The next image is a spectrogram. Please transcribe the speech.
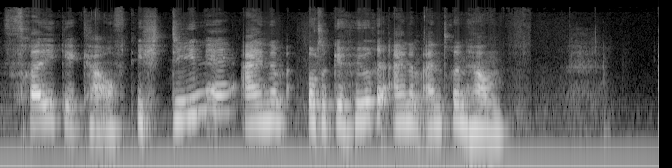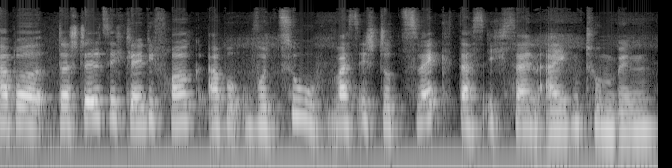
freigekauft, ich diene einem oder gehöre einem anderen Herrn. Aber da stellt sich gleich die Frage, aber wozu? Was ist der Zweck, dass ich sein Eigentum bin?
